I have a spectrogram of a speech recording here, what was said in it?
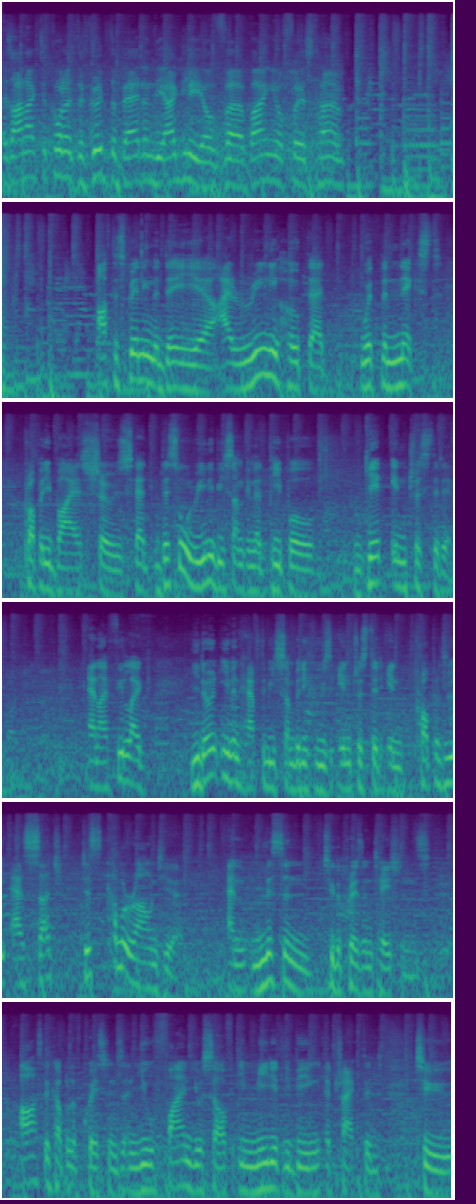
as I like to call it, the good, the bad, and the ugly of uh, buying your first home. After spending the day here, I really hope that with the next property buyers shows that this will really be something that people get interested in. And I feel like you don't even have to be somebody who's interested in property as such. Just come around here and listen to the presentations. Ask a couple of questions and you'll find yourself immediately being attracted to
